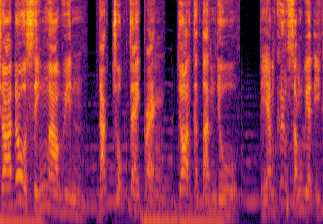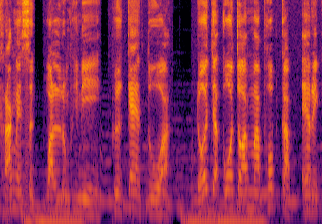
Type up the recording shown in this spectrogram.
ชาโดสิงห์มาวิน นักชกใจแกร่ง ยอดกระตันยูเตรียมขึ้นสังเวียนอีกครั้งในศึก ONE ลุมพินี เพื่อแก้ตัว โดยจะโคจรมาพบกับเอริก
